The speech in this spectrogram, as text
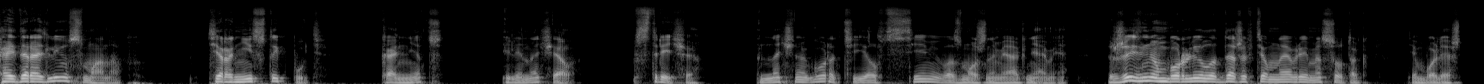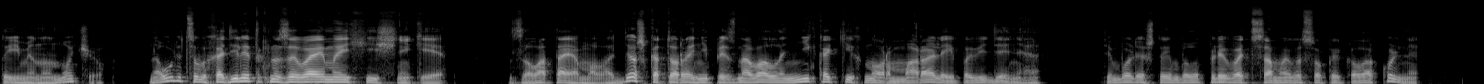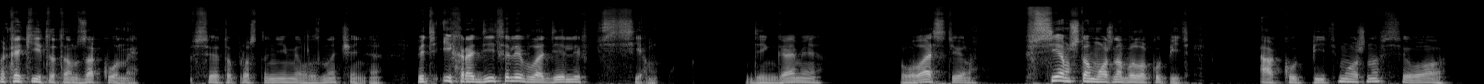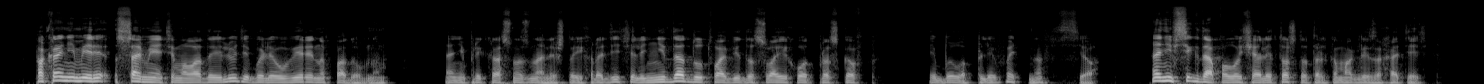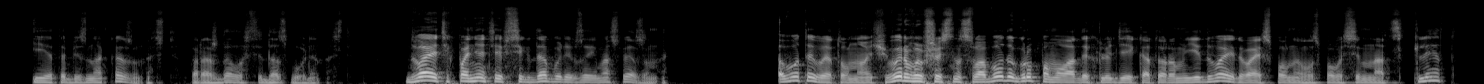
Хайдаразли Усманов. Тернистый путь. Конец или начало. Встреча. Ночной город сиял всеми возможными огнями. Жизнь в нем бурлила даже в темное время суток, тем более, что именно ночью на улицу выходили так называемые «хищники». Золотая молодежь, которая не признавала никаких норм морали и поведения. Тем более, что им было плевать самой высокой колокольни на какие-то там законы. Все это просто не имело значения. Ведь их родители владели всем. Деньгами, властью, всем, что можно было купить. А купить можно все. По крайней мере, сами эти молодые люди были уверены в подобном. Они прекрасно знали, что их родители не дадут в обиду своих отпрысков, и было плевать на все. Они всегда получали то, что только могли захотеть. И эта безнаказанность порождала вседозволенность. Два этих понятия всегда были взаимосвязаны. Вот и в эту ночь, вырвавшись на свободу, группа молодых людей, которым едва-едва исполнилось по 18 лет,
